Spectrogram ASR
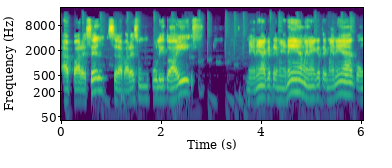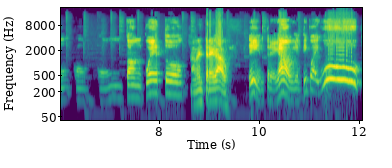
al parecer se le aparece un culito ahí, menea que te menea, menea que te menea, con, con, con un ton puesto, Estaba entregado. sí, entregado. Y el tipo ahí, ¡uh!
